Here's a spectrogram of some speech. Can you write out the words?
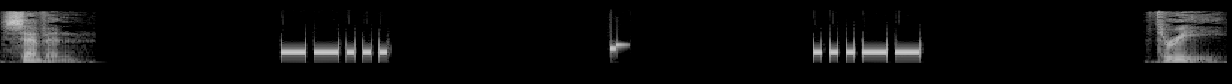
Seven. Three.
